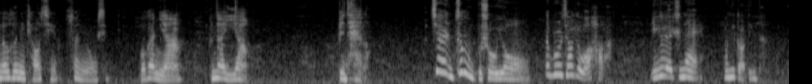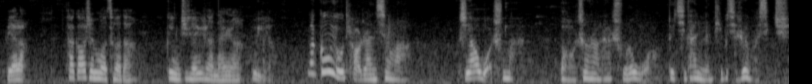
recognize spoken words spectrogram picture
能和你调情，算你荣幸。我看你啊，跟他一样，变态了。既然你这么不受用，那不如交给我好了，一个月之内帮你搞定他。别了，他高深莫测的，跟你之前遇上的男人啊不一样。那更有挑战性了。只要我出马，保证让他除了我对其他女人提不起任何兴趣，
